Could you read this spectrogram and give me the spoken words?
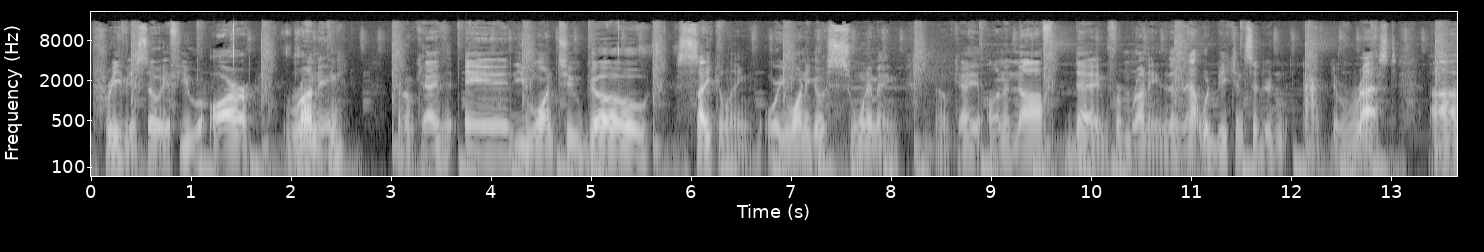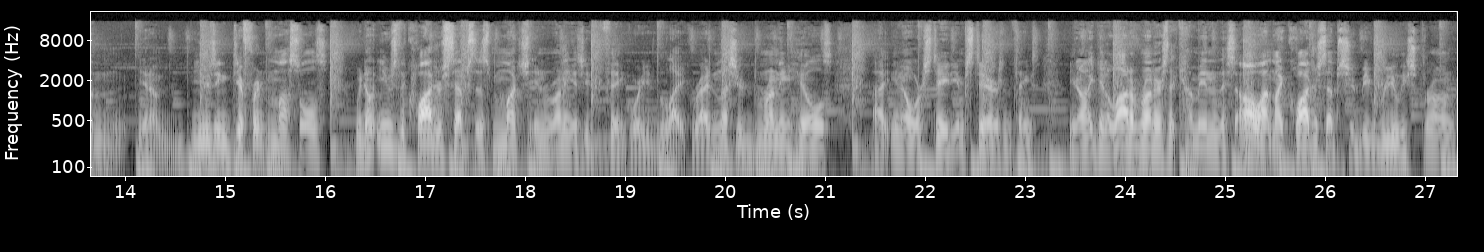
previous. So if you are running, okay, and you want to go cycling or you want to go swimming, okay, on an off day from running, then that would be considered an active rest um, you know, using different muscles. We don't use the quadriceps as much in running as you'd think, or you'd like, right? Unless you're running hills, uh, you know, or stadium stairs and things. You know, I get a lot of runners that come in and they say, "Oh, my quadriceps should be really strong.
